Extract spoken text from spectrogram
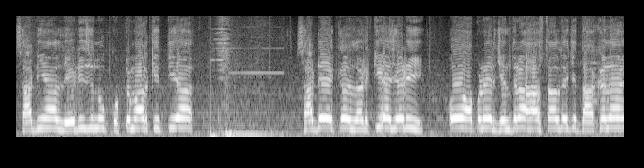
ਸਾਡੀਆਂ ਲੇਡੀਜ਼ ਨੂੰ ਕੁੱਟਮਾਰ ਕੀਤੀ ਆ। ਸਾਡੇ ਇੱਕ ਲੜਕੀ ਆ ਜਿਹੜੀ ਉਹ ਆਪਣੇ ਰਜਿੰਦਰਾ ਹਸਪਤਾਲ ਦੇ ਵਿੱਚ ਦਾਖਲ ਹੈ।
